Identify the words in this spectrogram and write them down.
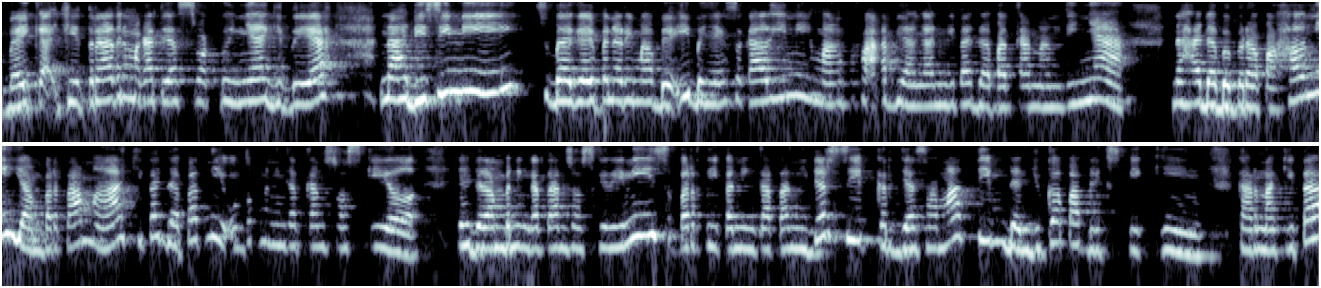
baik Kak Citra, terima kasih atas waktunya gitu ya. Nah, di sini sebagai penerima BI banyak sekali nih manfaat yang akan kita dapatkan nantinya. Nah, ada beberapa hal nih. Yang pertama, kita dapat nih untuk meningkatkan soft skill. Ya, dalam peningkatan soft skill ini seperti peningkatan leadership, kerja sama tim, dan juga public speaking. Karena kita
